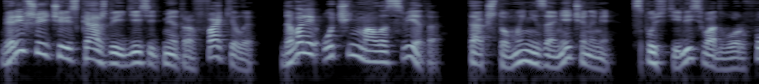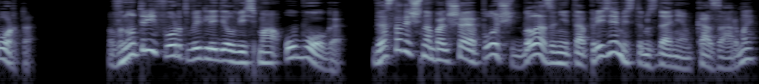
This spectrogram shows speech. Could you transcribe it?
Горевшие через каждые 10 метров факелы давали очень мало света, так что мы незамеченными спустились во двор форта. Внутри форт выглядел весьма убого. Достаточно большая площадь была занята приземистым зданием казармы,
